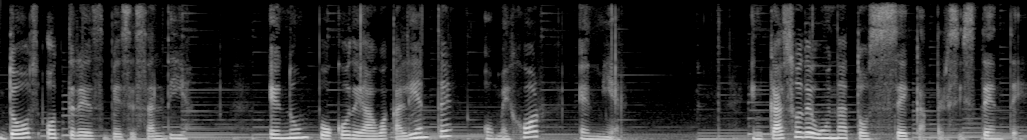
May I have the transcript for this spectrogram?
dos o tres veces al día en un poco de agua caliente o mejor en miel. En caso de una tos seca persistente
